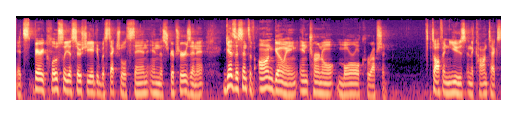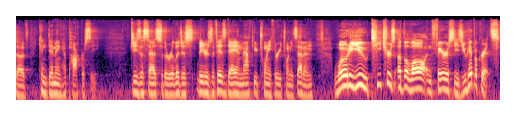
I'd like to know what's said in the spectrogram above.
It's very closely associated with sexual sin in the scriptures, and it gives a sense of ongoing internal moral corruption. It's often used in the context of condemning hypocrisy. Jesus says to the religious leaders of his day in Matthew 23 27, Woe to you, teachers of the law and Pharisees, you hypocrites!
